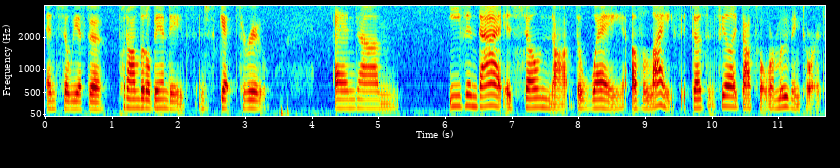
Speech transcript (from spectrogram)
And so we have to put on little band aids and just get through. And um, even that is so not the way of life. It doesn't feel like that's what we're moving toward,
